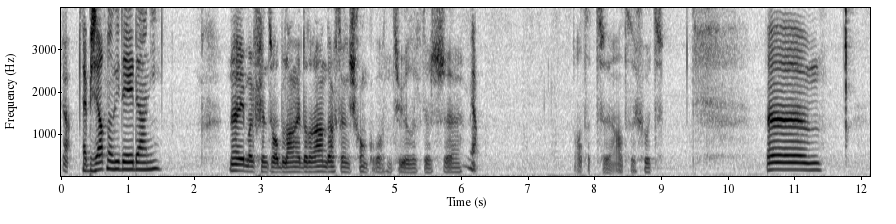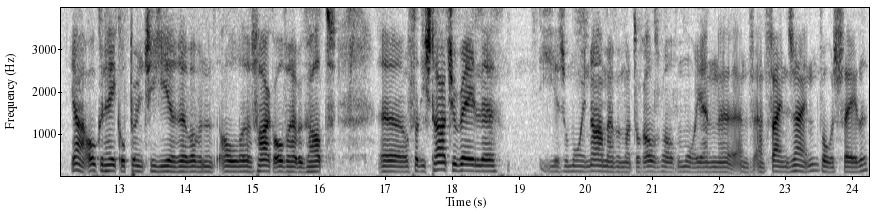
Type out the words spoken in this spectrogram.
Ja. Heb je zelf nog ideeën, Dani? Nee, maar ik vind het wel belangrijk dat er aandacht aan geschonken wordt natuurlijk. Dus uh, ja. altijd, uh, altijd goed. Um, ja, ook een hekelpuntje hier uh, waar we het al vaak over hebben gehad. of dat die straatjuwelen, die zo'n mooie naam hebben, maar toch allesbehalve mooi en, en, en fijn zijn, volgens velen.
